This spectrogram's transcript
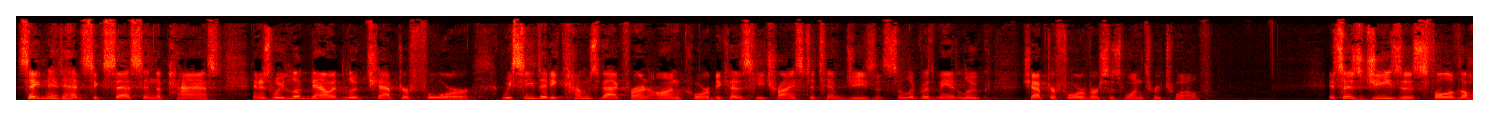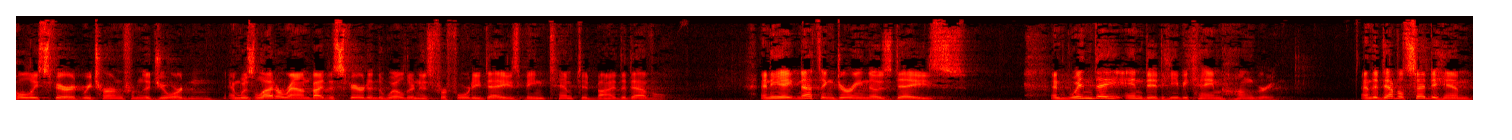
Satan had had success in the past, and as we look now at Luke chapter 4, we see that he comes back for an encore because he tries to tempt Jesus. So, look with me at Luke chapter 4, verses 1 through 12. It says, Jesus, full of the Holy Spirit, returned from the Jordan and was led around by the Spirit in the wilderness for 40 days, being tempted by the devil. And he ate nothing during those days. And when they ended, he became hungry. And the devil said to him,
